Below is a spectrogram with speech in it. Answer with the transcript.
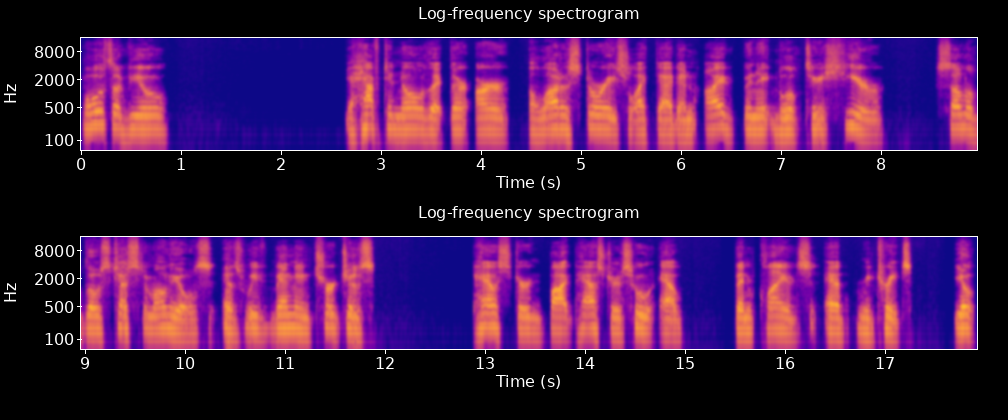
both of you, you have to know that there are a lot of stories like that. And I've been able to hear some of those testimonials as we've been in churches pastored by pastors who have been clients at retreats. You'll,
